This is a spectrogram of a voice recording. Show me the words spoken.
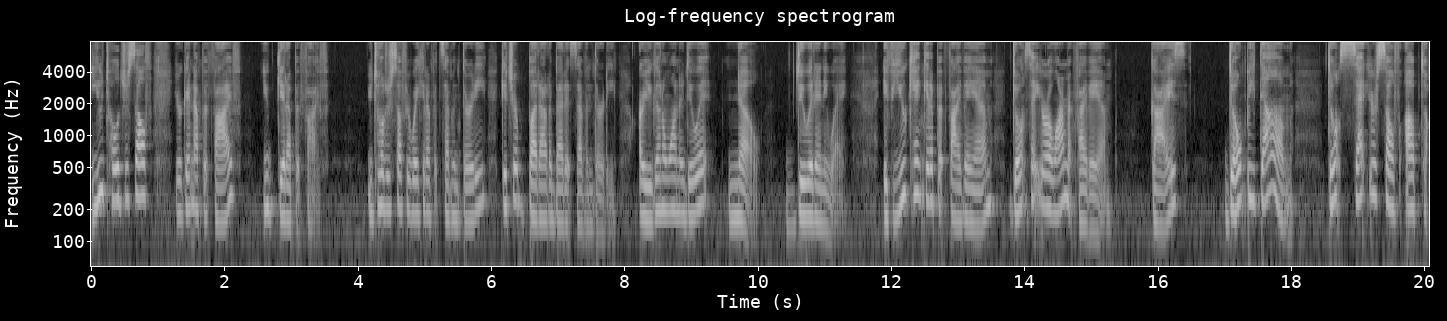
You told yourself you're getting up at 5, you get up at 5. You told yourself you're waking up at 7:30, get your butt out of bed at 7:30. Are you going to want to do it? No. Do it anyway. If you can't get up at 5 a.m., don't set your alarm at 5 a.m. Guys, don't be dumb. Don't set yourself up to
